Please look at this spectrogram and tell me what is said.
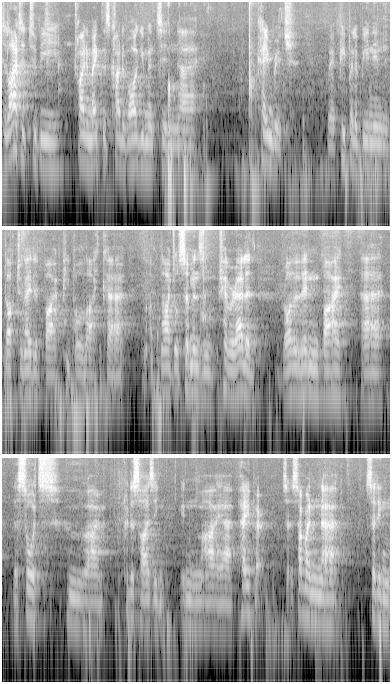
delighted to be trying to make this kind of argument in uh, Cambridge, where people have been indoctrinated by people like uh, Nigel Simmonds and Trevor Allan, rather than by uh, the sorts who I'm criticizing in my uh, paper. So someone uh, sitting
